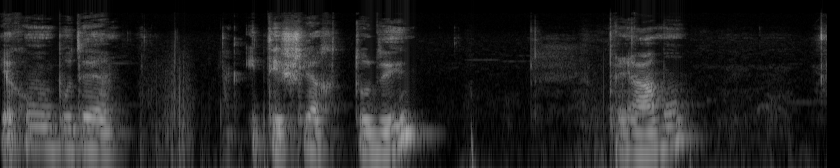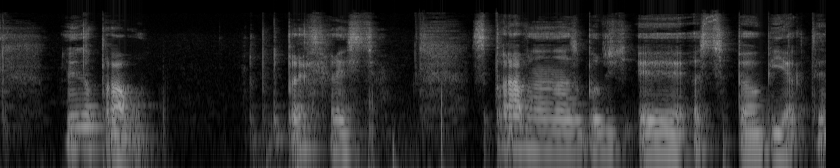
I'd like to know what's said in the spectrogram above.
Якому буде йти шлях туди, прямо, ну і направо. Тобто перехрестя. Справа у нас будуть е, SCP-об'єкти.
